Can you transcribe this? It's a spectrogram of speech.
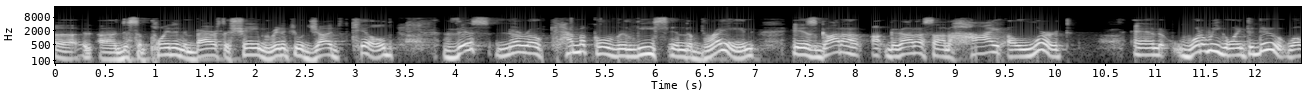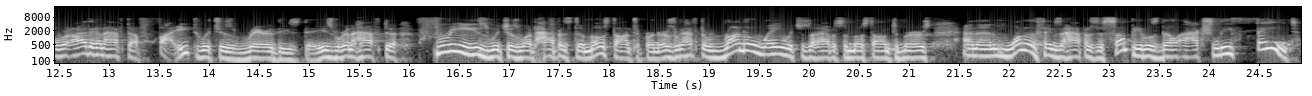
uh, uh, disappointed, embarrassed, ashamed, ridiculed, judged, killed, this neurochemical release in the brain is got, a, got us on high alert and what are we going to do? Well, we're either going to have to fight, which is rare these days. We're going to have to freeze, which is what happens to most entrepreneurs. We're going to have to run away, which is what happens to most entrepreneurs. And then one of the things that happens to some people is they'll actually faint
